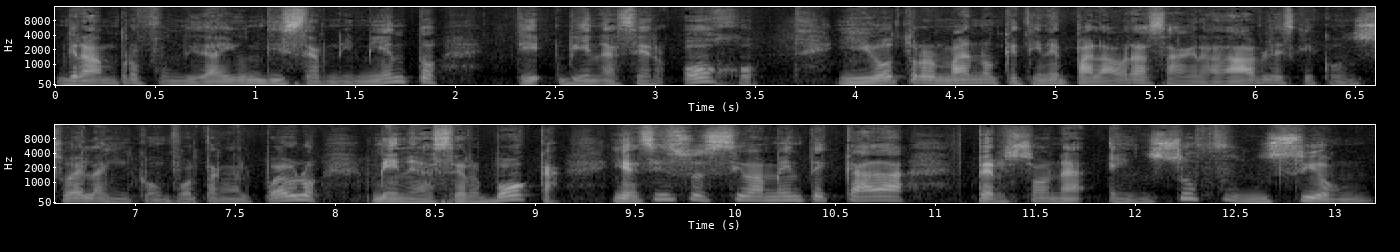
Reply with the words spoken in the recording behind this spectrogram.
gran profundidad y un discernimiento viene a ser ojo. Y otro hermano que tiene palabras agradables que consuelan y confortan al pueblo, viene a ser boca. Y así sucesivamente cada persona en su función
